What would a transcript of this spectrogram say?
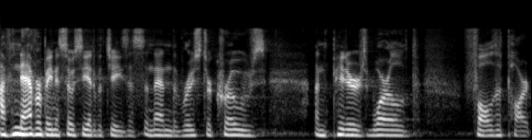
I've never been associated with Jesus. And then the rooster crows, and Peter's world falls apart.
